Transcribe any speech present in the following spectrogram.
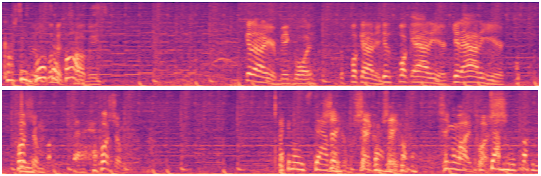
Gosh, these Look, both look are at. Tubby. Get out of here, big boy. Get the fuck out of here. Get the fuck out of here. Get out of here. Push him. Push him. I can only stab Shake him. him, shake him, shake him. Shake him while I push. Stab him with fucking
